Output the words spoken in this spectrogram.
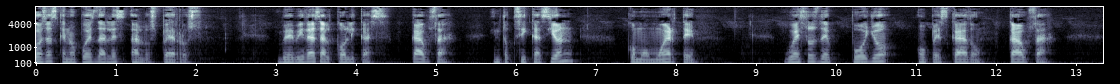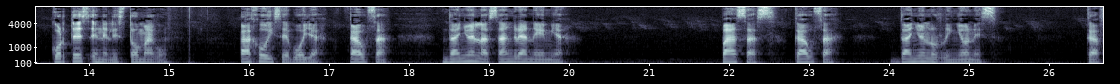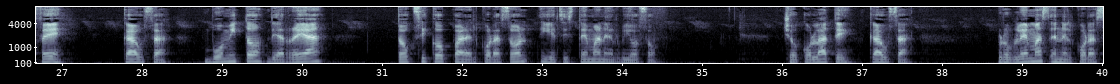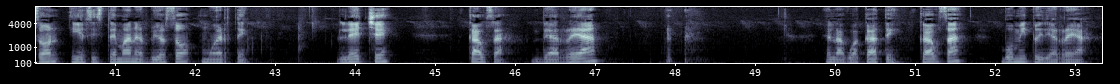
Cosas que no puedes darles a los perros. Bebidas alcohólicas. Causa. Intoxicación como muerte. Huesos de pollo o pescado. Causa. Cortes en el estómago. Ajo y cebolla. Causa. Daño en la sangre anemia. Pasas. Causa. Daño en los riñones. Café. Causa. Vómito, diarrea, tóxico para el corazón y el sistema nervioso. Chocolate. Causa. Problemas en el corazón y el sistema nervioso, muerte. Leche. Causa. Diarrea. El aguacate. Causa. Vómito y diarrea.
